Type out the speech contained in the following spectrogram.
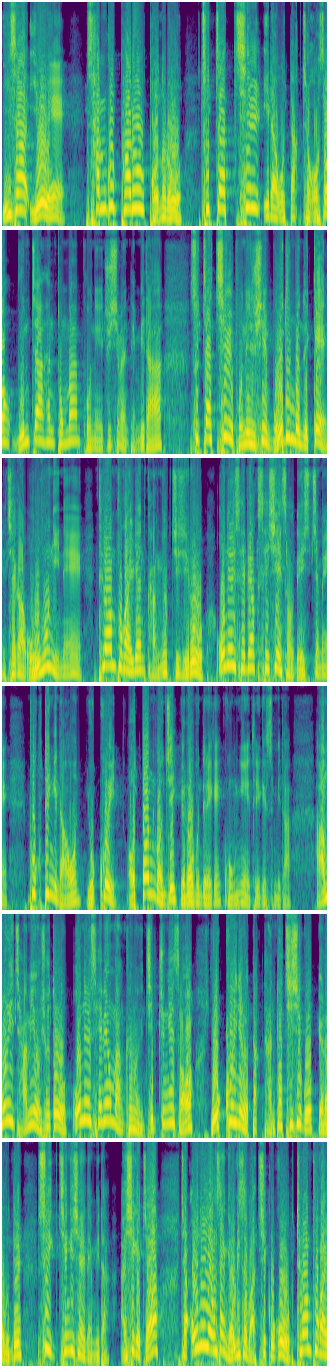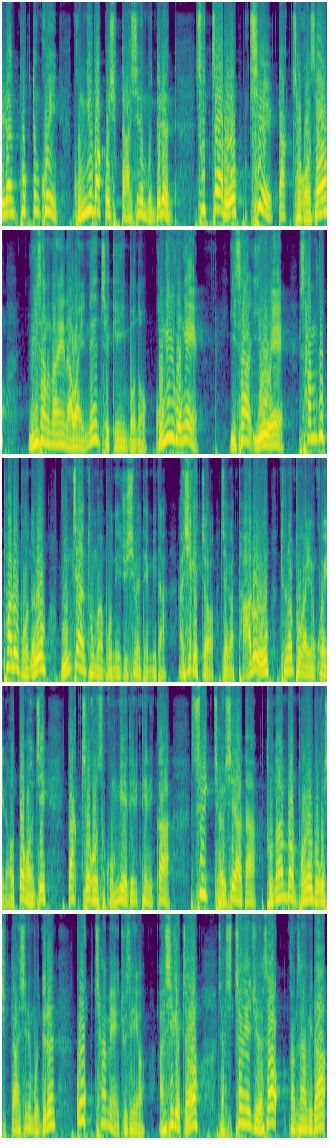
2425에 3985 번호로 숫자 7이라고 딱 적어서 문자 한 통만 보내주시면 됩니다. 숫자 7 보내주신 모든 분들께 제가 5분 이내에 트럼프 관련 강력 지지로 오늘 새벽 3시에서 4시쯤에 폭등이 나온 요 코인 어떤 건지 여러분들에게 공유해 드리겠습니다. 아무리 잠이 오셔도 오늘 새벽만큼은 집중해서 요 코인으로 딱 단타 치시고 여러분들 수익 챙기셔야 됩니다. 아시겠죠? 자, 오늘 영상 여기서 마칠 거고 트럼프 관련 폭등 코인 공유받고 싶다 하시는 분들은 숫자로 7 딱 적어서 위상단에 나와 있는 제 개인 번호 010에 2425에 3985 번호로 문자 한 통만 보내주시면 됩니다. 아시겠죠? 제가 바로 트럼프 관련 코인 어떤 건지 딱 적어서 공유해 드릴 테니까 수익 절실하다, 돈 한번 벌어보고 싶다 하시는 분들은 꼭 참여해 주세요. 아시겠죠? 자, 시청해 주셔서 감사합니다.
